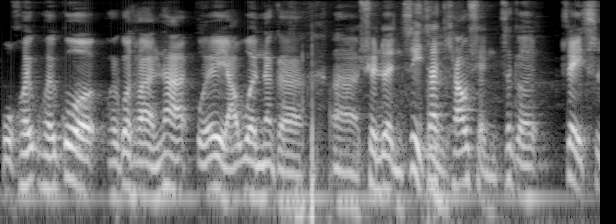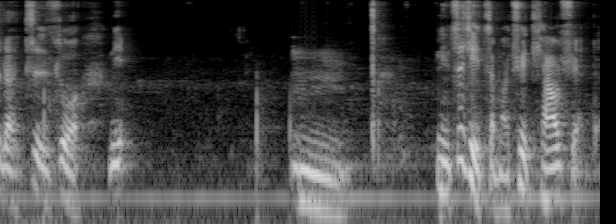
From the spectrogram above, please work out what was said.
我回回过回过头来，那我也要问那个呃，炫瑞，你自己在挑选这个这一次的制作，你嗯，你自己怎么去挑选的？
